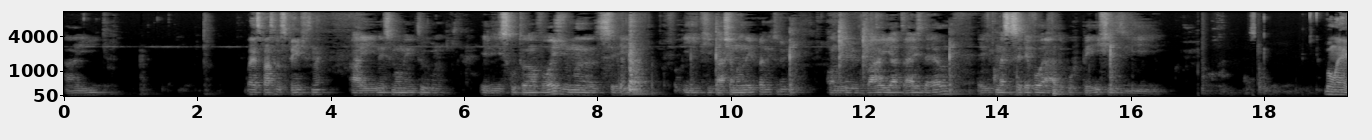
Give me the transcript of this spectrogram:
Aí, Mas passa dos peixes, né? aí nesse momento, ele escuta uma voz de uma sereia e que está chamando ele para dentro do rio. Quando ele vai atrás dela, ele começa a ser devorado por peixes e Bom, é,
